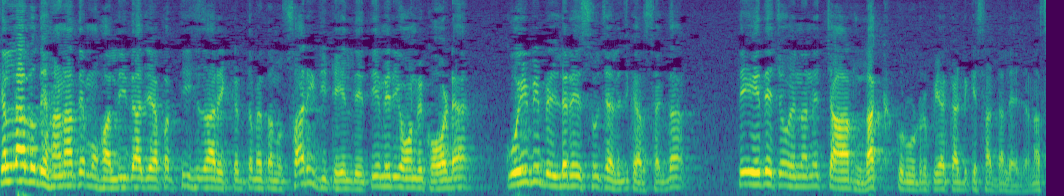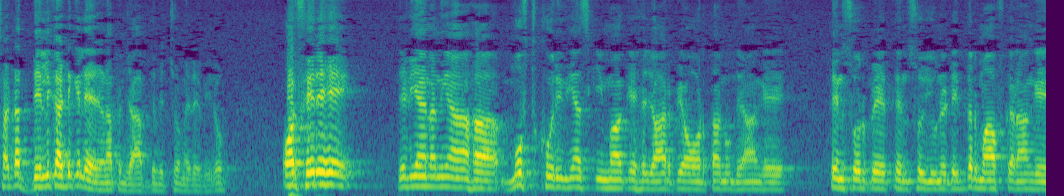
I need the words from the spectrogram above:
ਕੱਲਾ ਲੁਧਿਆਣਾ ਤੇ ਮੋਹਾਲੀ ਦਾ ਜੇ ਆਪਾਂ 30000 ਏਕੜ ਤਾਂ ਮੈਂ ਤੁਹਾਨੂੰ ਸਾਰੀ ਡਿਟੇਲ ਦਿੱਤੀ ਹੈ ਮੇਰੀ ਔਨ ਰਿਕਾਰਡ ਹੈ ਕੋਈ ਵੀ ਬਿਲਡਰ ਇਸ ਨੂੰ ਚੈਲੰਜ ਕਰ ਸਕਦਾ ਤੇ ਇਹਦੇ ਚੋਂ ਇਹਨਾਂ ਨੇ 4 ਲੱਖ ਕਰੋੜ ਰੁਪਇਆ ਕੱਢ ਕੇ ਸਾਡਾ ਲੈ ਜਾਣਾ, ਸਾਡਾ ਦਿਲ ਕੱਢ ਕੇ ਲੈ ਜਾਣਾ ਪੰਜਾਬ ਦੇ ਵਿੱਚੋਂ ਮੇਰੇ ਵੀਰੋ। ਔਰ ਫਿਰ ਇਹ ਜਿਹੜੀਆਂ ਇਹਨਾਂ ਦੀਆਂ ਆਹ ਮੁਫਤਖੋਰੀ ਦੀਆਂ ਸਕੀਮਾਂ ਕਿ 1000 ਰੁਪਏ ਔਰਤਾਂ ਨੂੰ ਦੇਵਾਂਗੇ 300 ਰੁਪਏ 300 ਯੂਨਿਟ ਇੱਧਰ ਮਾਫ ਕਰਾਂਗੇ,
